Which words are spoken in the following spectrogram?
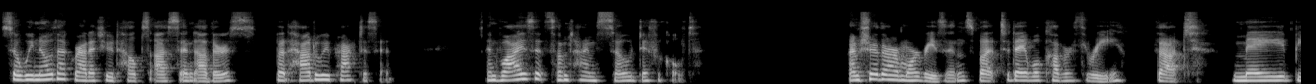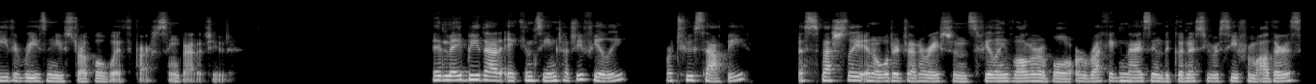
So we know that gratitude helps us and others, but how do we practice it? And why is it sometimes so difficult? I'm sure there are more reasons, but today we'll cover three that may be the reason you struggle with practicing gratitude. It may be that it can seem touchy feely, or too sappy, especially in older generations, feeling vulnerable or recognizing the goodness you receive from others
